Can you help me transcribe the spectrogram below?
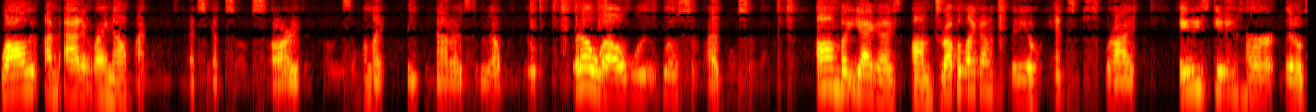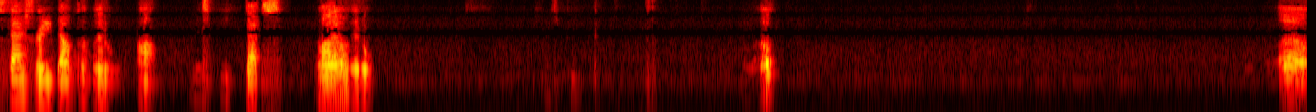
while I'm at it right now, my room's messy, I'm so sorry. There's probably someone like creeping at us through that window. But oh well, we'll, we'll survive, we'll survive. Um, but yeah, guys, um, drop a like on this video and subscribe. Hailey's getting her little stash ready. That was a little, um, Miss Peak. That's my little. Miss Peak. Hello? Hello.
